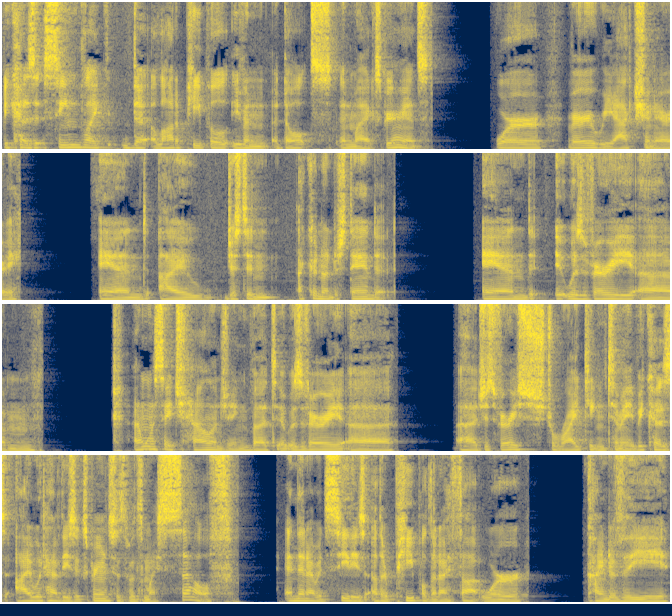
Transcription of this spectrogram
because it seemed like that a lot of people, even adults in my experience, were very reactionary. And I just didn't, I couldn't understand it. And it was very, um, I don't want to say challenging, but it was very, uh, uh, just very striking to me because I would have these experiences with myself. And then I would see these other people that I thought were kind of the,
